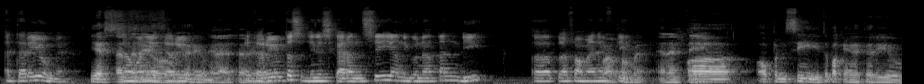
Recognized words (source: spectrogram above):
Ethereum ya. Yes. namanya Ethereum. Ethereum. Ya, Ethereum. Ethereum. itu sejenis currency yang digunakan di uh, platform NFT. Platform NFT. Uh, OpenSea itu pakai Ethereum,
